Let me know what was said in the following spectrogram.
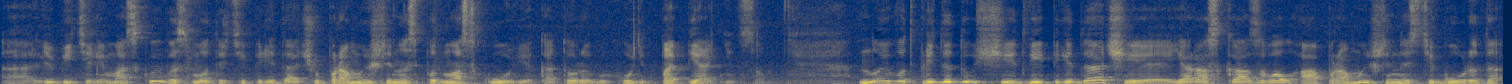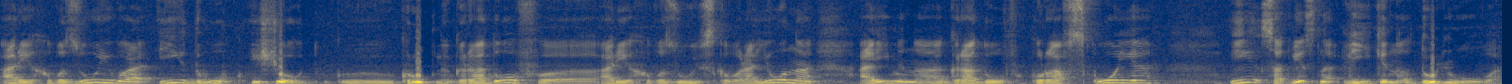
А, любители Москвы, вы смотрите передачу «Промышленность Подмосковья», которая выходит по пятницам. Ну и вот предыдущие две передачи я рассказывал о промышленности города Орехово-Зуево и двух еще э, крупных городов э, Орехово-Зуевского района, а именно городов Куровское и, соответственно, Ликино-Дулево.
